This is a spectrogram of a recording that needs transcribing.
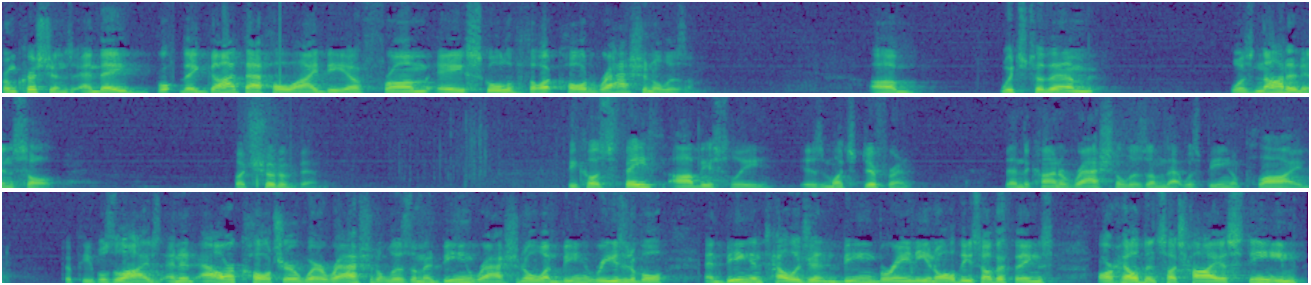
from Christians. And they, they got that whole idea from a school of thought called rationalism um, which to them was not an insult, but should have been. Because faith, obviously, is much different than the kind of rationalism that was being applied to people's lives. And in our culture, where rationalism and being rational and being reasonable and being intelligent and being brainy and all these other things are held in such high esteem,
